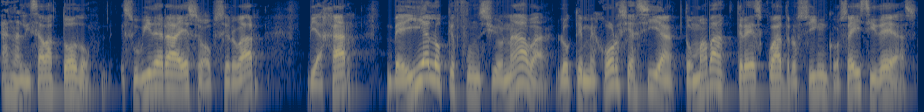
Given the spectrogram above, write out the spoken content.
analizaba todo. Su vida era eso, observar, viajar, veía lo que funcionaba, lo que mejor se hacía, tomaba tres, cuatro, cinco, seis ideas,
